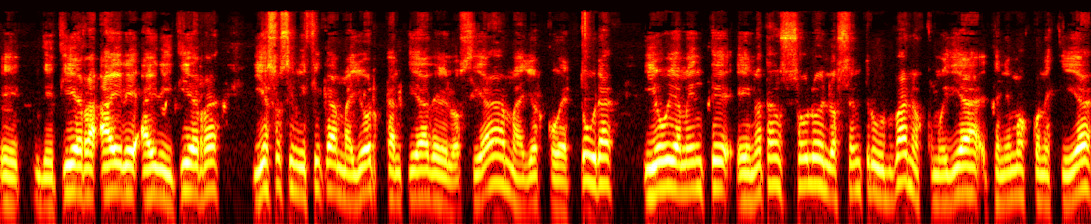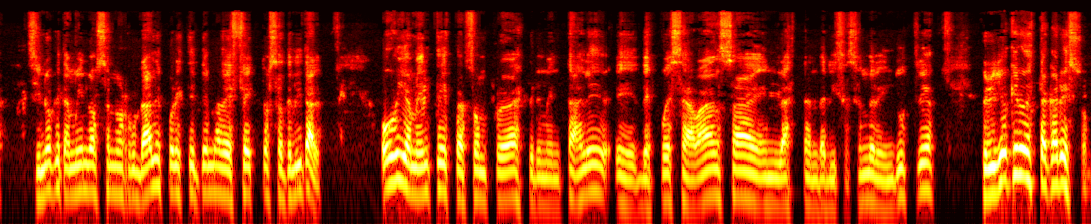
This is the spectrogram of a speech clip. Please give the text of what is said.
eh, de tierra, aire, aire y tierra, y eso significa mayor cantidad de velocidad, mayor cobertura y obviamente eh, no tan solo en los centros urbanos, como hoy día tenemos conectividad, sino que también los zonas rurales por este tema de efecto satelital. Obviamente estas son pruebas experimentales, eh, después se avanza en la estandarización de la industria, pero yo quiero destacar eso.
